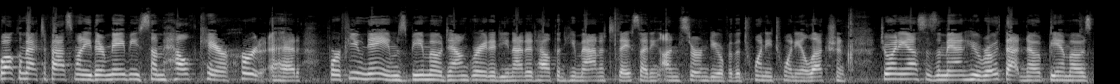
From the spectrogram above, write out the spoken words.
Welcome back to Fast Money. There may be some healthcare hurt ahead. For a few names, BMO downgraded United Health and Humana today, citing uncertainty over the 2020 election. Joining us is the man who wrote that note, BMO's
